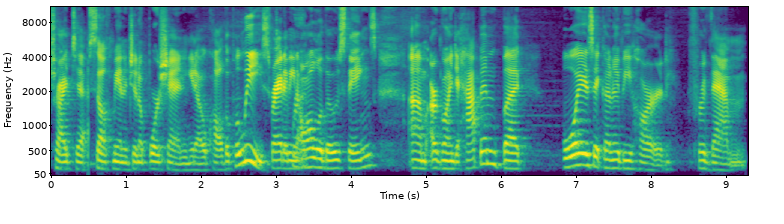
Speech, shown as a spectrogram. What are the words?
tried to self manage an abortion, you know, call the police, right? I mean, Right. all of those things. um, are going to happen, but boy, is it going to be hard for them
